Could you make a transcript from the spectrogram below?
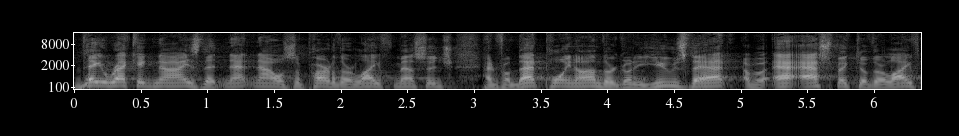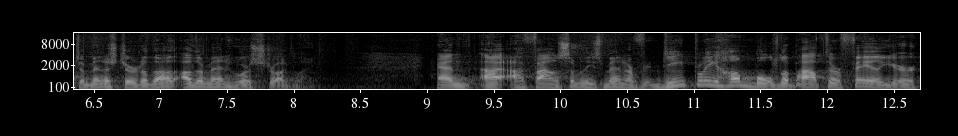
they recognize that that now is a part of their life message. And from that point on, they're going to use that uh, aspect of their life to minister to the other men who are struggling. And I, I, found some of these men are deeply humbled about their failure,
